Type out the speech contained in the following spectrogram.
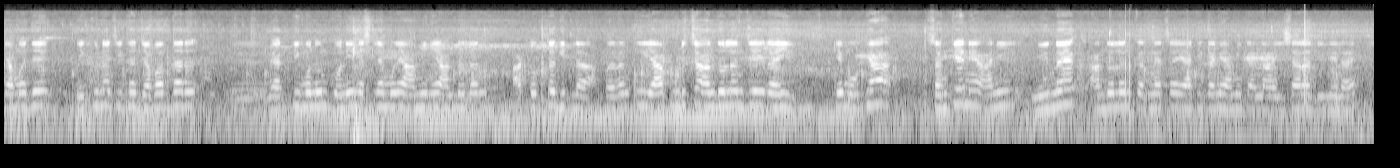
त्यामध्ये एकूणच इथं जबाबदार व्यक्ती म्हणून कोणी नसल्यामुळे आम्ही हे आंदोलन आटोपतं घेतलं. परंतु यापुढचं आंदोलन जे राहील हे मोठ्या संख्येने आणि निर्णायक आंदोलन करण्याचा या ठिकाणी आम्ही त्यांना इशारा दिलेला आहे.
